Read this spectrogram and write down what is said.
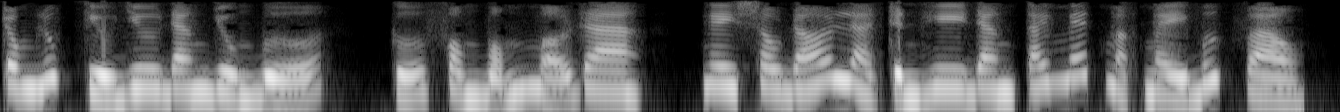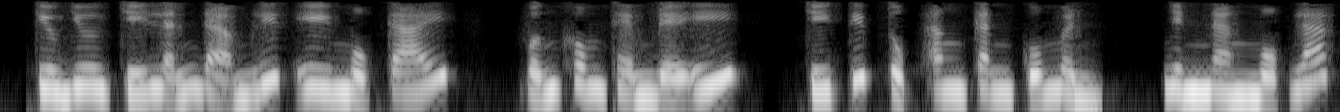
trong lúc Kiều Dư đang dùng bữa, cửa phòng bỗng mở ra, ngay sau đó là Trình Hy đang tái mét mặt mày bước vào, Kiều Dư chỉ lãnh đạm liếc y một cái, vẫn không thèm để ý, chỉ tiếp tục ăn canh của mình, nhìn nàng một lát,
